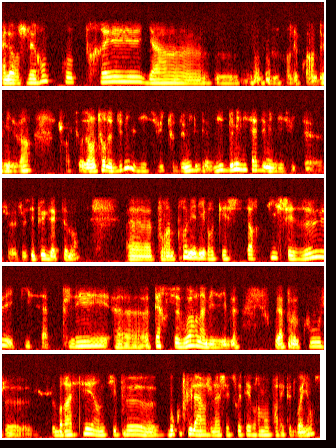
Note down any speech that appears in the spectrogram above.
Alors, je l'ai rencontré il y a, euh, quoi, en 2020. Je crois que c'est aux alentours de 2018 ou 2017-2018. Euh, je ne sais plus exactement. Euh, pour un premier livre qui est sorti chez eux et qui s'appelait euh, Percevoir l'invisible. Là, pour le coup, je, je, brassais un petit peu euh, beaucoup plus large. Là, j'ai souhaité vraiment parler que de voyance.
